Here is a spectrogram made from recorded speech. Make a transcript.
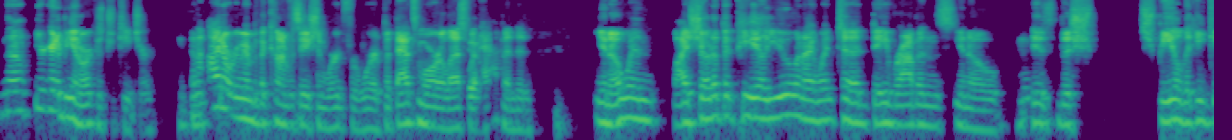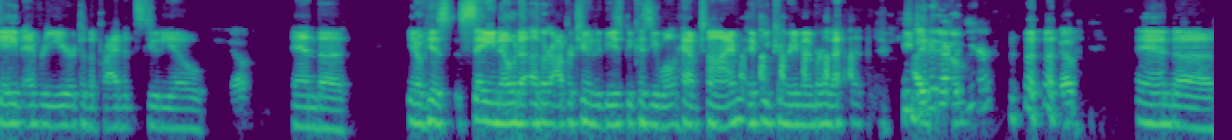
no, you're gonna be an orchestra teacher. And mm-hmm. I don't remember the conversation word for word, but that's more or less what happened. And you know, when I showed up at PLU and I went to Dave Robbins, you know, Mhm. his the sh- spiel that he gave every year to the private studio, Yep. and the you know his say no to other opportunities because you won't have time. If you can remember that, he did it every year. Yep. And uh,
